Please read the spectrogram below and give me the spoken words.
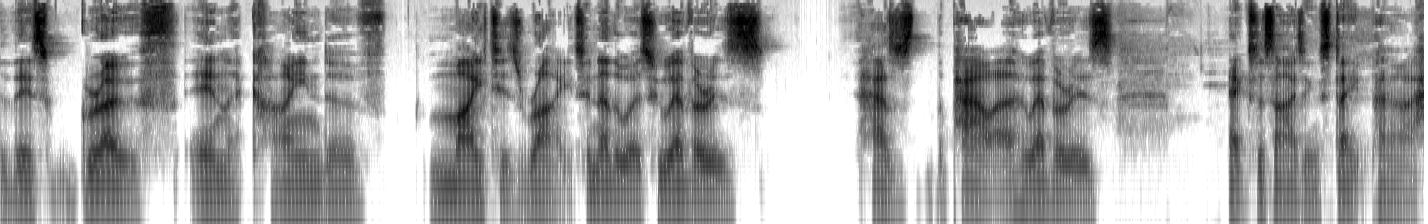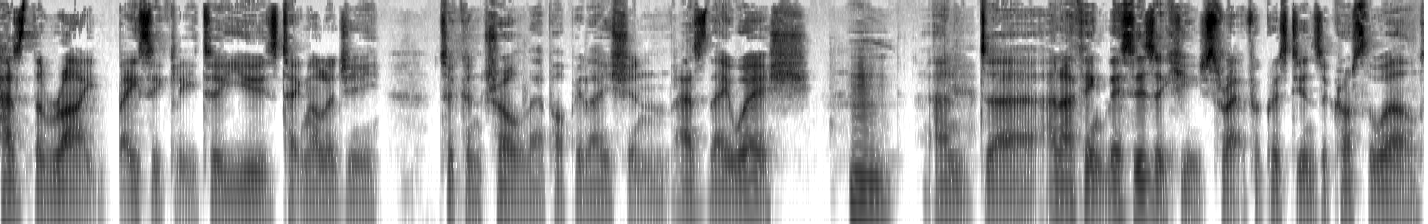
this growth in a kind of might is right. In other words, whoever is has the power, whoever is exercising state power, has the right basically to use technology to control their population as they wish. Hmm. And uh, and I think this is a huge threat for Christians across the world.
